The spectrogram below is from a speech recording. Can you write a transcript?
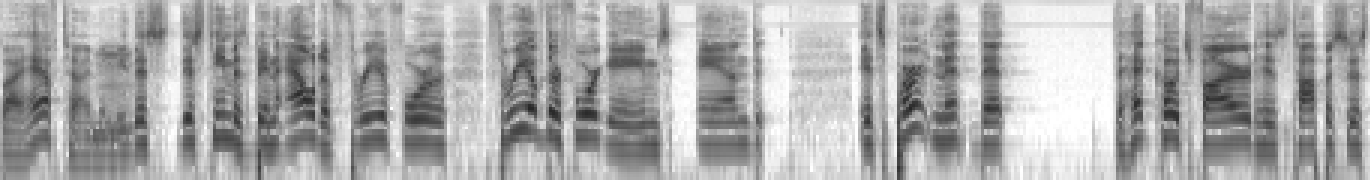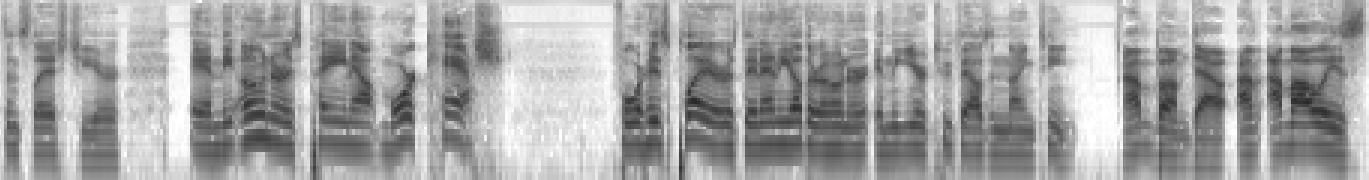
by halftime. I mean, hmm. this this team has been out of three or four three of their four games and it's pertinent that the head coach fired his top assistants last year and the owner is paying out more cash for his players than any other owner in the year 2019. I'm bummed out. I'm I'm always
